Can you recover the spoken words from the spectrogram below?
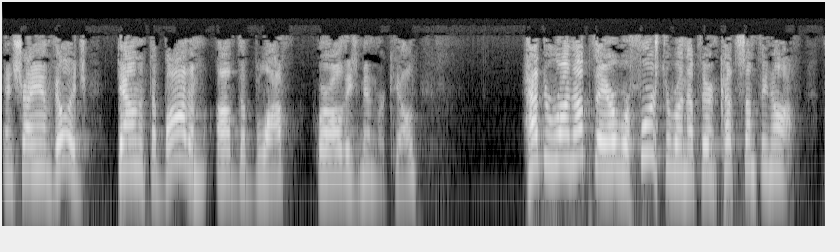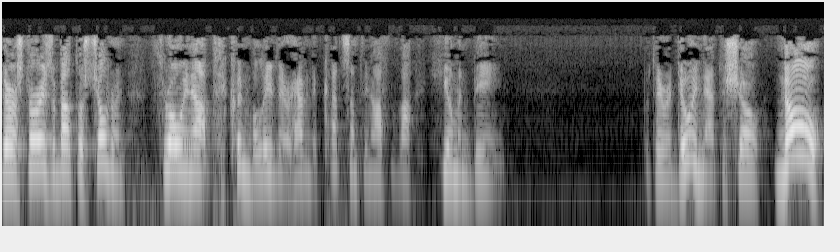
and Cheyenne village down at the bottom of the bluff where all these men were killed had to run up there, were forced to run up there and cut something off. There are stories about those children throwing up. They couldn't believe they were having to cut something off of a human being. But they were doing that to show no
